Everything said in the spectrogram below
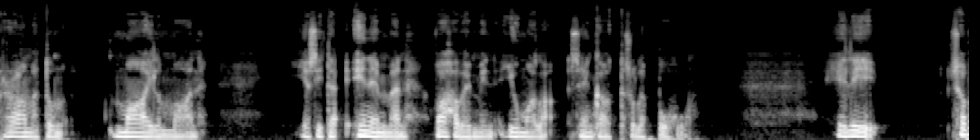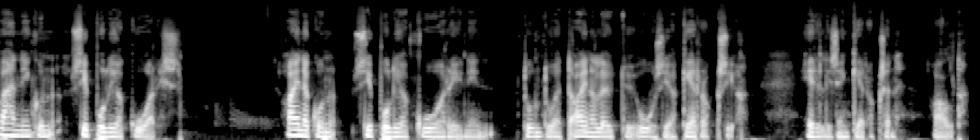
raamatun maailmaan ja sitä enemmän vahvemmin Jumala sen kautta sulle puhuu. Eli se on vähän niin kuin sipulia kuoris. Aina kun sipulia kuorii, niin tuntuu, että aina löytyy uusia kerroksia edellisen kerroksen alta.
